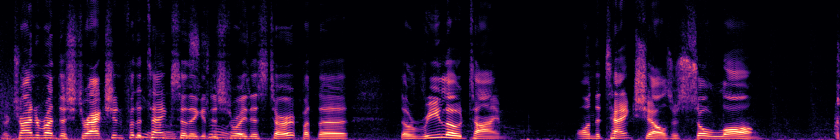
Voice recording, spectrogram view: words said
They're trying to run distraction for the Vehicle tank so they can destroy this turret, but the the reload time on the tank shells are so long.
